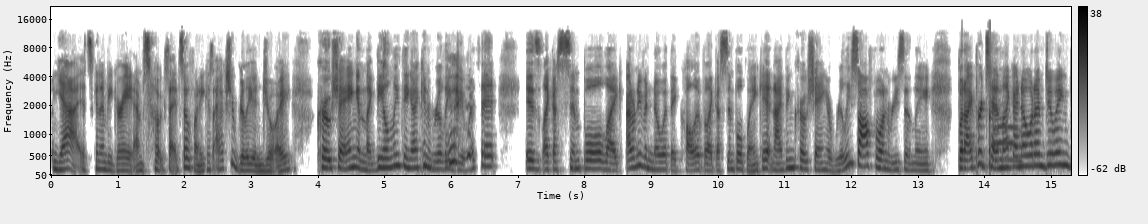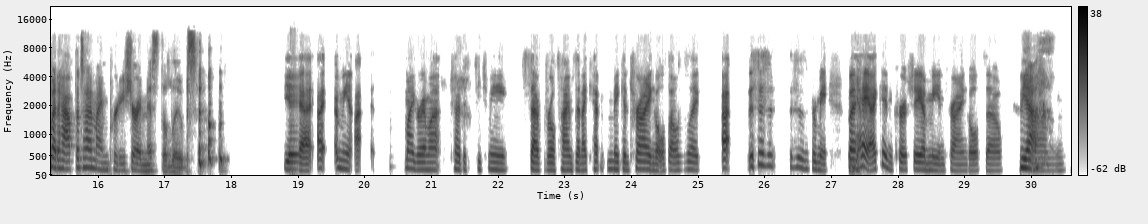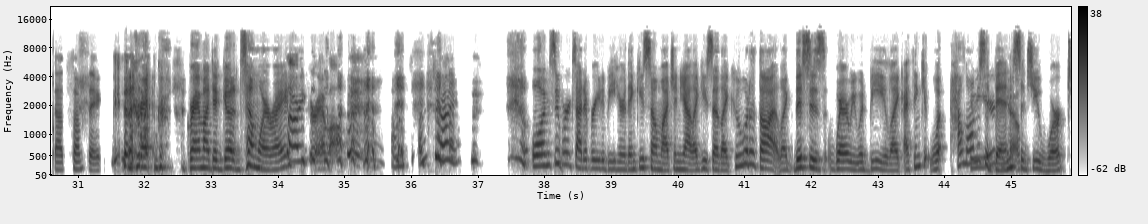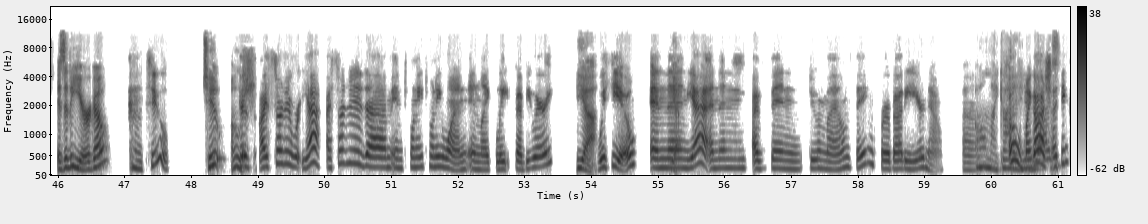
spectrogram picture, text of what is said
Yeah, it's going to be great. I'm so excited. So funny because I actually really enjoy crocheting. And like the only thing I can really do with it is like a simple, like, I don't even know what they call it, but like a simple blanket. And I've been crocheting a really soft one recently, but I pretend oh. like I oh. know what I'm doing. But half the time I'm pretty sure I missed the loops. yeah. I, I mean, I, my grandma tried to teach me several times and I kept making triangles. I was like, this isn't this isn't for me. But yeah. hey, I can crochet a mean triangle, so yeah, um, that's something. Gra- grandma did good somewhere, right? Sorry, grandma. I'm, I'm trying. Well, I'm super excited for you to be here. Thank you so much. And yeah, like you said, like who would have thought like this is where we would be? Like I think what how long Two has it been ago. since you worked? Is it a year ago? Two. Two. Oh, sh- I started. Yeah, I started um in 2021 in like late February. Yeah. with you. And then yeah, and then I've been doing my own thing for about a year now. Um, Oh my God. Oh my gosh, I think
